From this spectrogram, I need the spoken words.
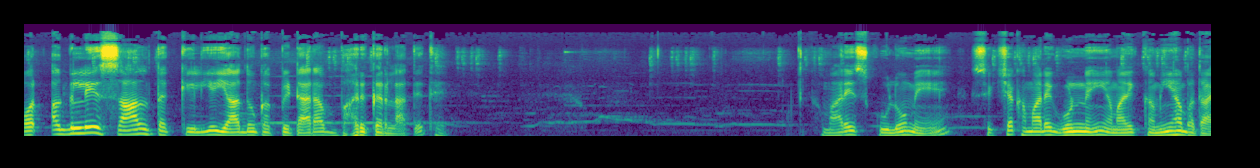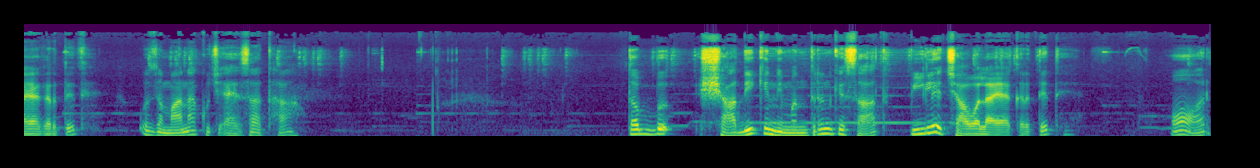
और अगले साल तक के लिए यादों का पिटारा भर कर लाते थे। हमारे स्कूलों में शिक्षक हमारे गुण नहीं, हमारी कमियाँ बताया करते थे। वो ज़माना कुछ ऐसा था। तब शादी के निमंत्रण के साथ पीले चावल आया करते थे और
